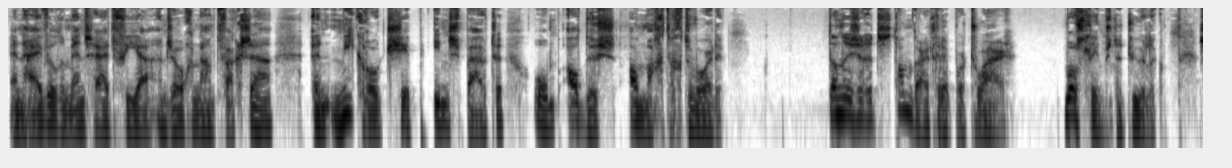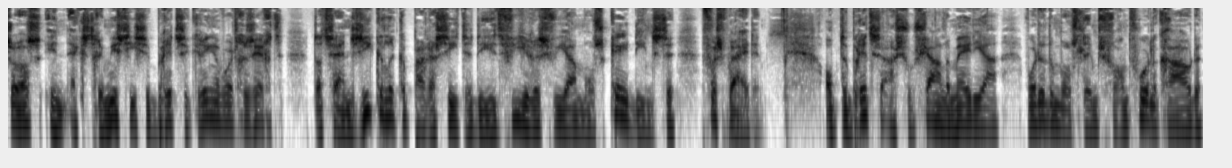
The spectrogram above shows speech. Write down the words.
en hij wil de mensheid via een zogenaamd vaccin een microchip inspuiten om al dus almachtig te worden. Dan is er het standaardrepertoire. Moslims natuurlijk. Zoals in extremistische Britse kringen wordt gezegd, dat zijn ziekelijke parasieten die het virus via moskeediensten verspreiden. Op de Britse asociale media worden de moslims verantwoordelijk gehouden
